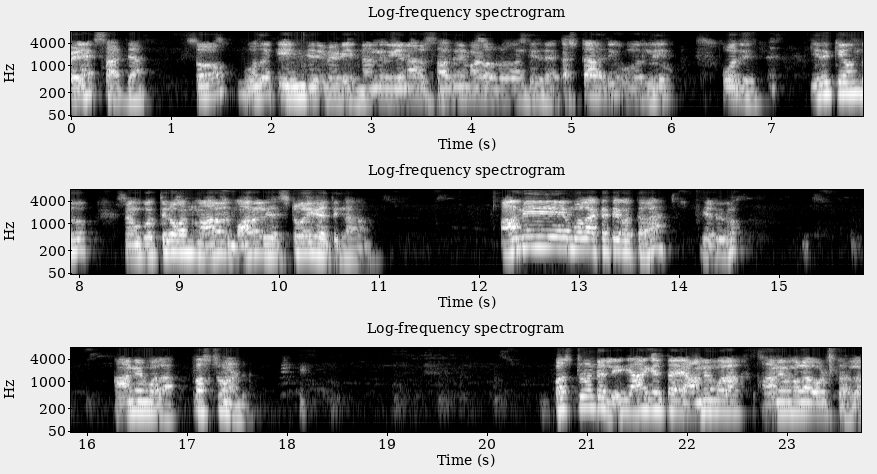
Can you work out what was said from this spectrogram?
ಬೆಳೆಯಕ್ ಸಾಧ್ಯ. ಸೊ ಓದಕ್ಕೆ ಹಿಂದಿರಿಬೇಡಿ ನಾನು ಏನಾದ್ರು ಸಾಧನೆ ಮಾಡೋರು ಅಂತಿದ್ರೆ ಕಷ್ಟ ಆಗ್ಲಿ ಓದ್ಲಿ ಓದ್ಲಿ. ಇದಕ್ಕೆ ಒಂದು ನಮ್ಗೆ ಗೊತ್ತಿರೋ ಒಂದು ಮಾರಲ್ ಮಾರಲ್ ಸ್ಟೋರಿ ಹೇಳ್ತೀನಿ ನಾನು. ಆಮೆ ಮೊಲ ಕತೆ ಗೊತ್ತಲ್ಲ ಎಲ್ರಿಗೂ? ಆಮೆ ಮೊಲ ಫಸ್ಟ್ ರೌಂಡ್ ಫಸ್ಟ್ ರೌಂಡ್ ಅಲ್ಲಿ ಯಾರು ಗೆಲ್ತಾರೆ? ಆಮೆ ಮೊಲ ಆಮೆ ಮೊಲ ಓಡಿಸ್ತಾರಲ್ಲ,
